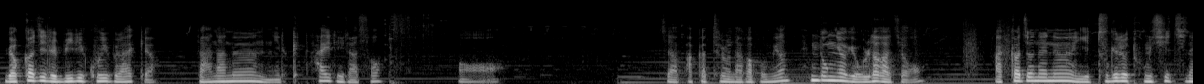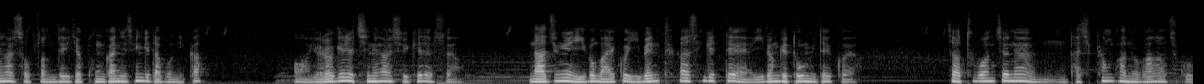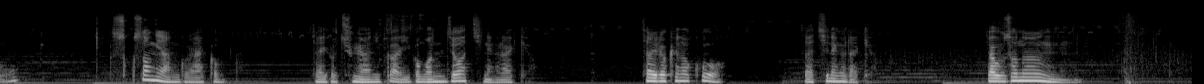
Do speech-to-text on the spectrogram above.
몇 가지를 미리 구입을 할게요. 자, 하나는 이렇게 타일이라서 어, 자, 바깥으로 나가보면 행동력이 올라가죠. 아까 전에는 이 두 개를 동시에 진행할 수 없었는데 이제 공간이 생기다 보니까 어, 여러 개를 진행할 수 있게 됐어요. 나중에 이거 말고 이벤트가 생길 때 이런 게 도움이 될 거예요. 자, 두 번째는 다시 평판으로 가가지고 숙성이라는 걸할 겁니다. 자, 이거 중요하니까 이거 먼저 진행을 할게요. 자, 이렇게 놓고 자, 진행을 할게요. 자, 우선은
